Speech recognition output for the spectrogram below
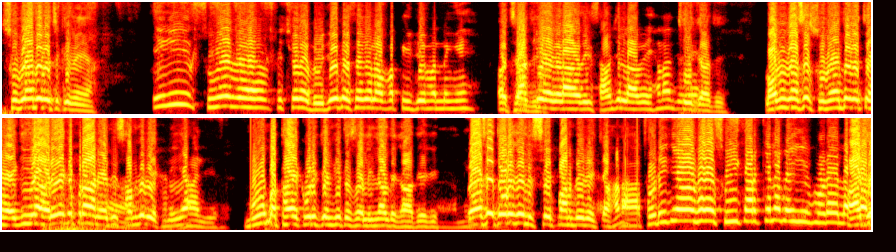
ਸੂਬਿਆਂ ਦੇ ਵਿੱਚ ਕਿਵੇਂ ਆ? ਇਹ ਜੀ ਸੂਏ ਪਿੱਛੇ ਦਾ ਦੂਜੇ ਪਾਸੇ ਚਲ ਆਪਾਂ ਤੀਜੇ ਮੰਨੀਏ। ਅੱਛਾ ਜੀ। ਬਾਕੀ ਅਗਲਾ ਉਹਦੀ ਸਮਝ ਲਾਵੇ ਹਨਾ ਜਿਵੇਂ- ਠੀਕ ਆ ਜੀ। ਲਓ ਵੀ ਵੈਸੇ ਸੂਬਿਆਂ ਦੇ ਵਿੱਚ ਹੈਗੀ ਆ ਹਰੇਕ ਭਰਾ ਨੇ ਦੀ ਸਮਝ ਵੇਖਣੀ ਆ। ਹਾਂਜੀ। ਮੂੰਹ ਮੱਥਾ ਇੱਕ ਵਾਰੀ ਚੰਗੀ ਤਸੱਲੀ ਨਾਲ ਦਿਖਾ ਦਿਓ ਜੀ। ਵੈਸੇ ਥੋੜੇ ਜਿਹੇ ਲਿੱਸੇਪਣ ਦੇ ਵਿੱਚ ਹਨਾ। ਹਾਂ ਥੋੜੀ ਜਿਹੀ ਉਹ ਫਿਰ ਸੂਈ ਕਰਕੇ ਨਾ ਬਾਈ ਜੀ ਮੁੜੇ ਲੱਗਾ ਅੱਜ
